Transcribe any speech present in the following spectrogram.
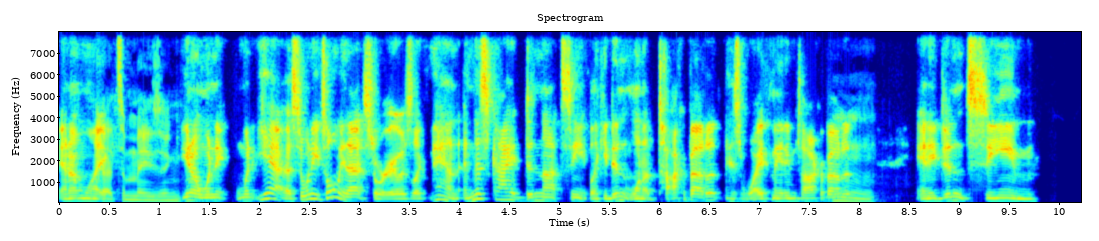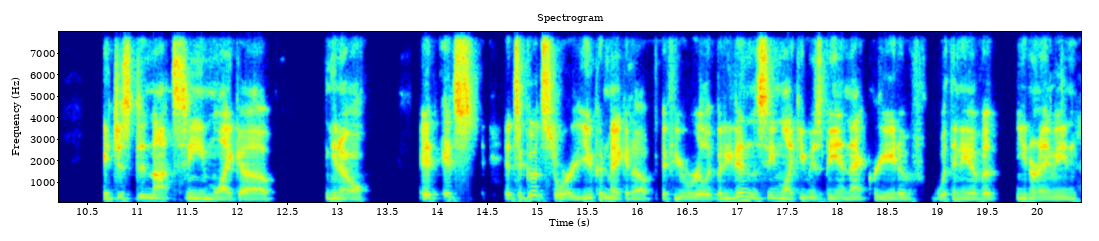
And I'm like, That's amazing. you know, when it, when yeah. So when he told me that story, I was like, man. And this guy did not seem like he didn't want to talk about it. His wife made him talk about it, Mm. and he didn't seem. It just did not seem like a, you know, it, it's it's a good story. You could make it up if you really, but he didn't seem like he was being that creative with any of it. You know what I mean?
